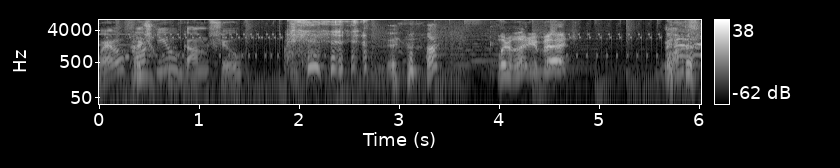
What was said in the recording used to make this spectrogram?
Well, fuck you, Gumshoe. What about you, man?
